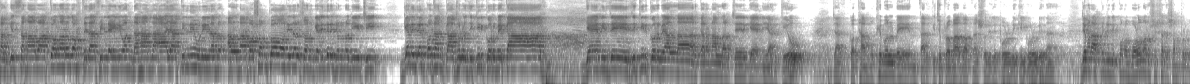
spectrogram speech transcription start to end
খালকিস সামাওয়াতি অসংখ্য নিদর্শন জ্ঞানীদের জন্য দিয়েছি। জ্ঞানীদের প্রধান কাজ হলো জিকির করবে কার? জ্ঞানী যে জিকির করবে আল্লাহর, কারণ আল্লাহর চেয়ে জ্ঞানী আর কেউ যার কথা মুখে বলবেন, তার কিছু প্রভাব আপনার শরীরে পড়বে কি পড়বে না। যেমন আপনি যদি কোনো বড় মানুষের সাথে সম্পর্ক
